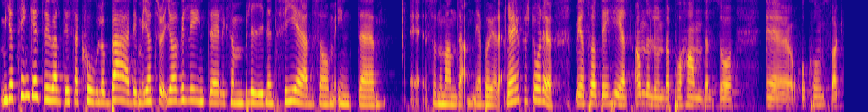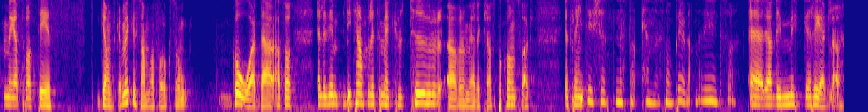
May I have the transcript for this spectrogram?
Men jag tänker att du alltid är så cool och bär det, men jag, tror, jag ville inte liksom bli identifierad som inte eh, som de andra när jag började. Ja, jag förstår det. Men jag tror att det är helt annorlunda på Handels och, eh, och Konstfack. Men jag tror att det är ganska mycket samma folk som går där. Alltså, eller det, det är kanske lite mer kultur över medelklass på Konstfack. Jag Vilket tänker, det känns nästan ännu snobbigare ibland, är det inte så? eh, ja, det är mycket regler.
